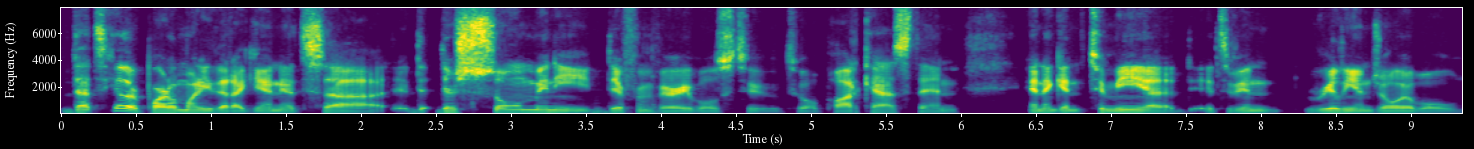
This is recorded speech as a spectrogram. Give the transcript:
that's the other part of money that again, it's uh, th- there's so many different variables to to a podcast, and and again, to me, uh, it's been really enjoyable,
